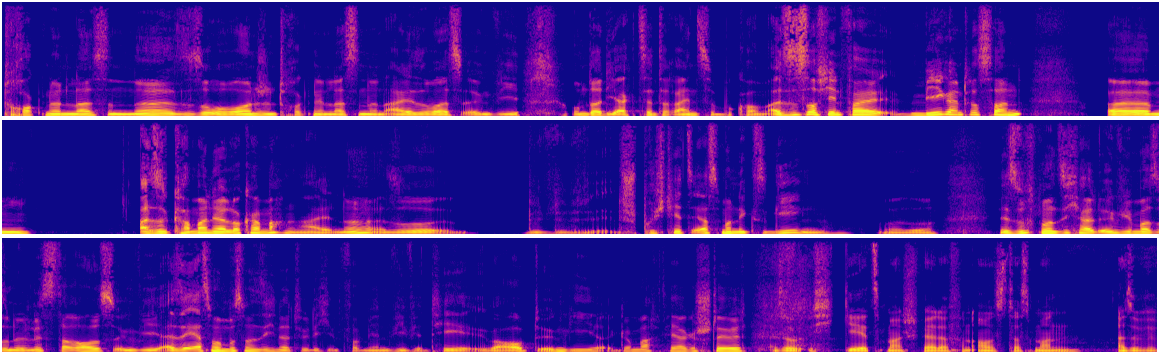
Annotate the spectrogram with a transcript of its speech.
trocknen lassen, ne, so Orangen trocknen lassen und all sowas irgendwie, um da die Akzente reinzubekommen. Also es ist auf jeden Fall mega interessant. Ähm, also kann man ja locker machen halt, ne? Also spricht jetzt erstmal nichts gegen. Also, da sucht man sich halt irgendwie mal so eine Liste raus, irgendwie. Also erstmal muss man sich natürlich informieren, wie wird Tee überhaupt irgendwie gemacht, hergestellt. Also ich gehe jetzt mal schwer davon aus, dass man, also wir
